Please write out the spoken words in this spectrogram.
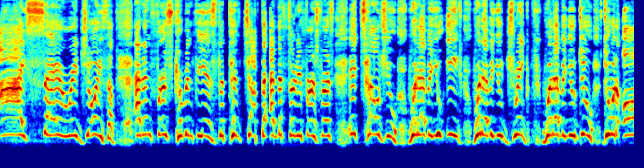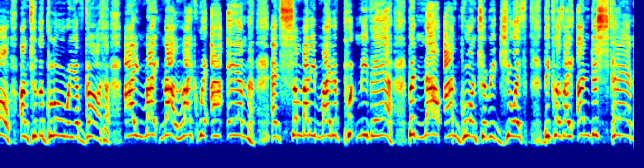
I say rejoice. And in First Corinthians, the 10th chapter and the 31st verse, it tells you whatever you eat, whatever you drink, whatever you do, do it all unto the glory of God. I might not like where I am, and somebody might have put me there, but now I'm going to rejoice because I understand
